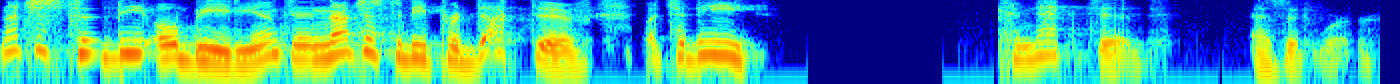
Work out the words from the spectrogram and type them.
not just to be obedient and not just to be productive, but to be connected, as it were.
